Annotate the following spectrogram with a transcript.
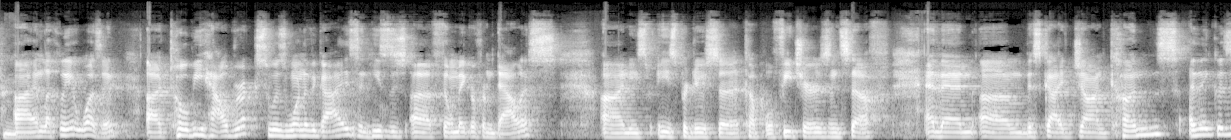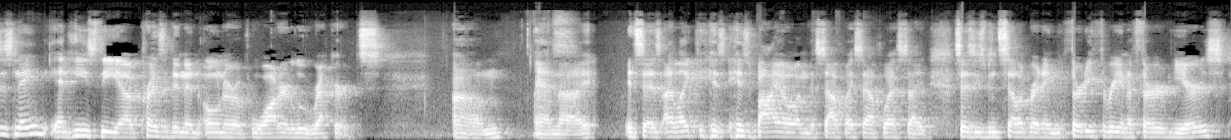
mm-hmm. uh, and luckily it wasn't. Uh, Toby Halbrooks was one of the guys, and he's a filmmaker from Dallas, uh, and he's he's produced a couple features and stuff. And then um, this guy John Kunz, I think was his name, and he's the uh, president and owner of Waterloo Records. Um, and uh, it says I like his his bio on the South by Southwest site says he's been celebrating 33 and a third years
